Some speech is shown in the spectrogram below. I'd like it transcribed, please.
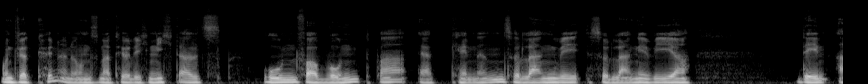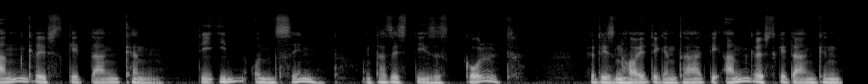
Und wir können uns natürlich nicht als unverwundbar erkennen, solange wir, den Angriffsgedanken die in uns sind. Und das ist dieses Gold für diesen heutigen Tag, die Angriffsgedanken,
